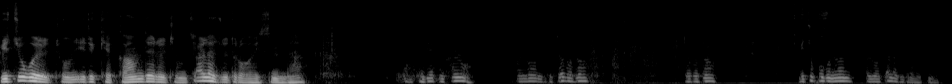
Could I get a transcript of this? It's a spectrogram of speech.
위쪽을 좀 이렇게 가운데를 좀 잘라 주도록 하겠습니다. 아, 준비했던 칼로 칼로 이렇게 접어서 접어서 위쪽 부분은 칼로 잘라 주도록 하겠습니다.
